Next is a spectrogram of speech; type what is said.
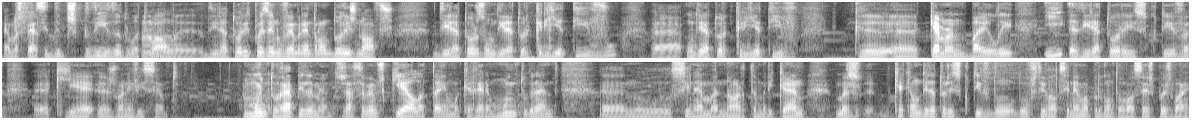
é uma espécie de despedida do atual eh, diretor e depois em novembro entram dois novos diretores, um diretor criativo, eh, um diretor criativo que eh, Cameron Bailey e a diretora executiva que é a Joana Vicente. Muito rapidamente, já sabemos que ela tem uma carreira muito grande eh, no cinema norte-americano, mas eh, o que é que é um diretor executivo de um, de um festival de cinema? Perguntam vocês. Pois bem,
